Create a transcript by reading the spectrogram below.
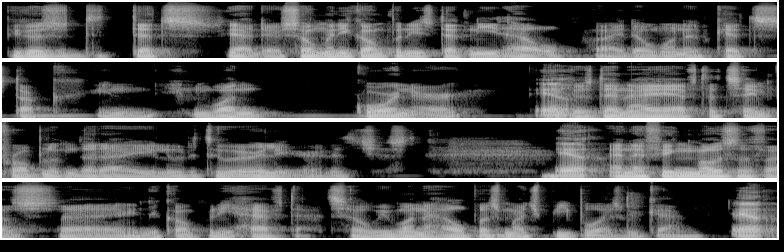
because that's yeah there's so many companies that need help i don't want to get stuck in in one corner yeah. because then I have that same problem that I alluded to earlier. It's just yeah, and I think most of us uh, in the company have that. So we want to help as much people as we can. Yeah,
